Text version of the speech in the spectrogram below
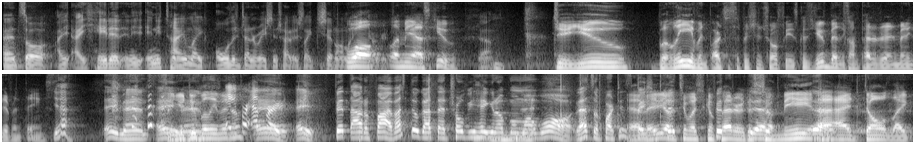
And so I, I hate it any anytime like older generation try to just like shit on like well, younger. let me ask you: yeah. Do you believe in participation trophies? Because you've been a competitor in many different things. Yeah. Hey man. So Hey. you do believe in A them? for Hey, effort. hey, fifth out of five. I still got that trophy hanging up on my wall. That's a participation. yeah, participation. maybe I'm too much competitor because yeah, to me, yeah. I, I don't like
